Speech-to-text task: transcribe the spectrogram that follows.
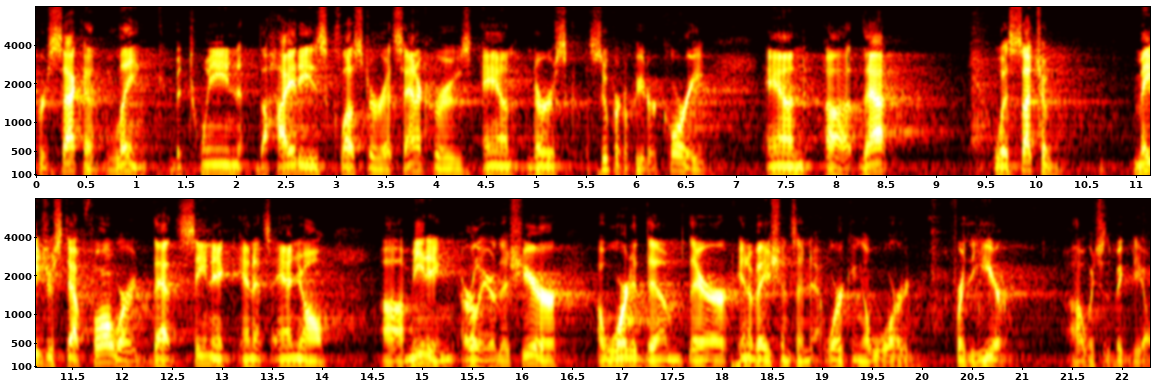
per second link between the Hyades cluster at Santa Cruz and NERSC supercomputer, Cori, and uh, that was such a major step forward that CENIC in its annual uh, meeting earlier this year awarded them their Innovations in Networking Award for the year, uh, which is a big deal.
